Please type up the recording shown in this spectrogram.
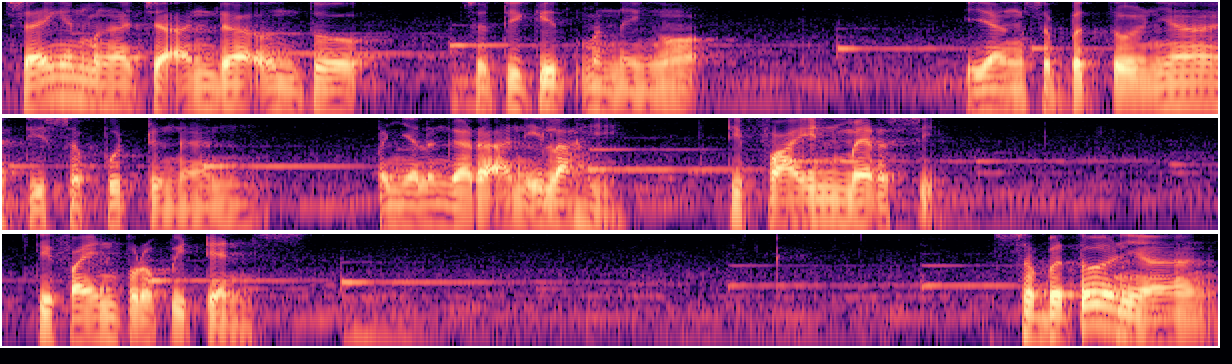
Saya ingin mengajak Anda untuk sedikit menengok yang sebetulnya disebut dengan penyelenggaraan ilahi, divine mercy, divine providence. Sebetulnya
